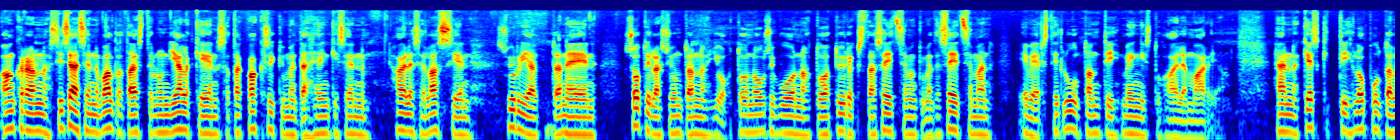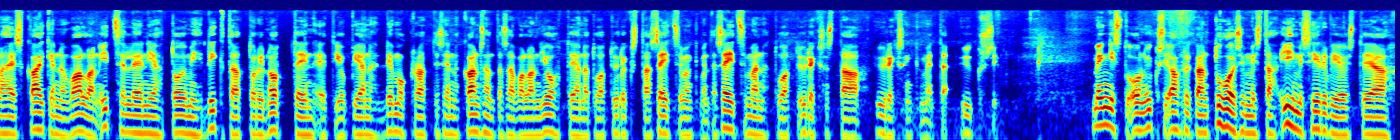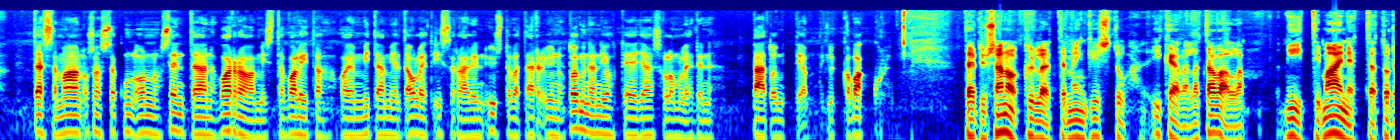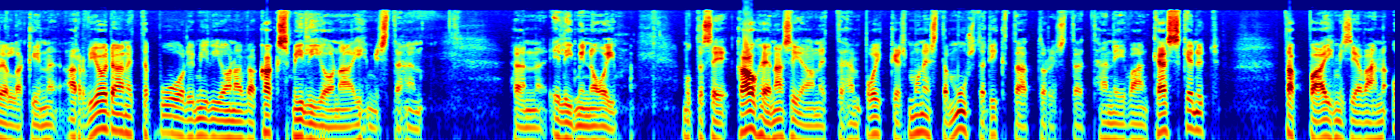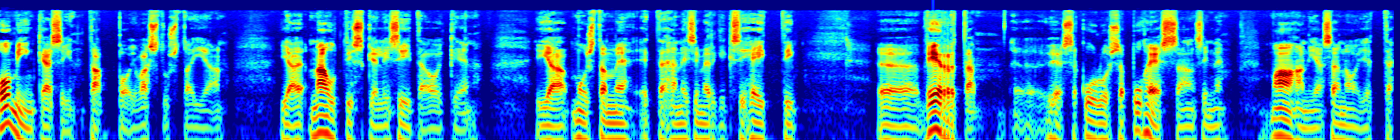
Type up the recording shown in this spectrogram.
Ankaran sisäisen valtataistelun jälkeen 120-henkisen Haile Selassien syrjäyttäneen sotilasjuntan johtoon nousi vuonna 1977 Eversti luutanti Mengistu Haile Maria. Hän keskitti lopulta lähes kaiken vallan itselleen ja toimi diktaattorin ottein Etiopian demokraattisen kansantasavallan johtajana 1977-1991. Mengistu on yksi Afrikan tuhoisimmista ihmishirviöistä ja tässä maan osassa, kun on sentään varaamista valita, vai mitä mieltä olet Israelin ystävät ryn toiminnanjohtaja ja Salomlehden päätoimittaja Ilkka Vakkuri? Täytyy sanoa kyllä, että Menkistu ikävällä tavalla niitti mainetta todellakin. Arvioidaan, että puoli miljoonaa vai kaksi miljoonaa ihmistä hän, hän eliminoi. Mutta se kauhean asia on, että hän poikkesi monesta muusta diktaattorista, että hän ei vaan käskenyt tappaa ihmisiä, vaan omin käsin tappoi vastustajiaan ja nauttiskeli siitä oikein. Ja muistamme, että hän esimerkiksi heitti ö, verta ö, yhdessä kuuluissa puheessaan sinne maahan ja sanoi, että,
